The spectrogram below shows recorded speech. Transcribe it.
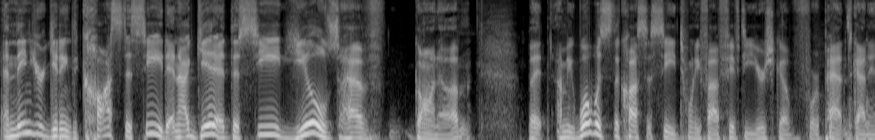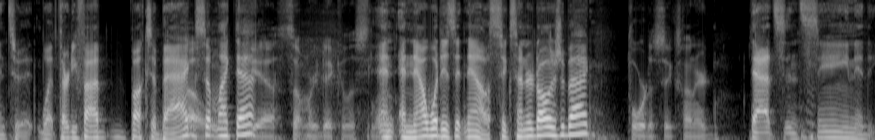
And then you're getting the cost of seed. And I get it. The seed yields have gone up. But I mean, what was the cost of seed 25, 50 years ago before patents got into it? What, 35 bucks a bag? Oh, something like that? Yeah, something ridiculous. And and now what is it now? $600 a bag? four to six hundred. That's insane. And,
